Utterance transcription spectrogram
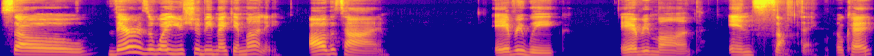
So there is a way you should be making money all the time, every week, every month in something, okay?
